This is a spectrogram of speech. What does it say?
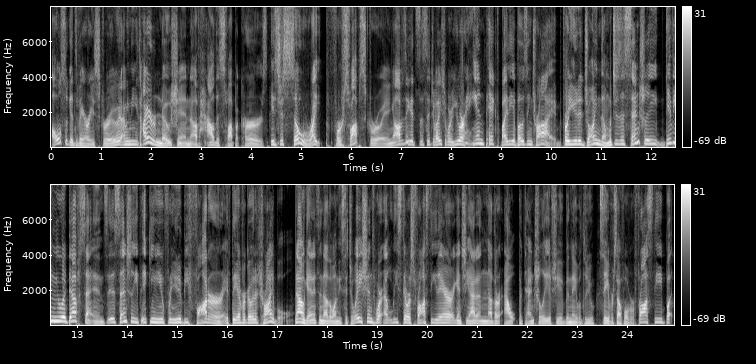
also gets very screwed. I mean, the entire notion of how this swap occurs is just so ripe for swap screwing. Obviously, it's a situation where you are handpicked by the opposing tribe for you to join them, which is essentially giving you a death sentence, essentially picking you for you to be fodder if they ever go to tribal. Now, again, it's another one of these situations where at least there was Frosty there. Again, she had another out potentially if she had been able to save herself over Frosty, but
